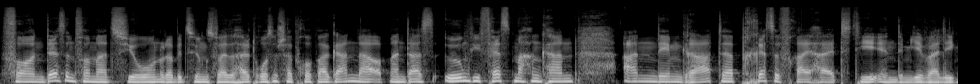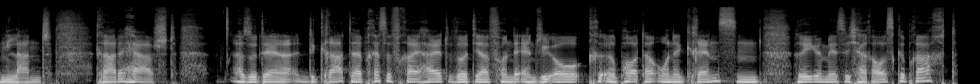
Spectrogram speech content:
von Desinformation oder beziehungsweise halt russischer Propaganda, ob man das irgendwie festmachen kann an dem Grad der Pressefreiheit, die in dem jeweiligen Land gerade herrscht. Also der, der Grad der Pressefreiheit wird ja von der NGO Reporter ohne Grenzen regelmäßig herausgebracht.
